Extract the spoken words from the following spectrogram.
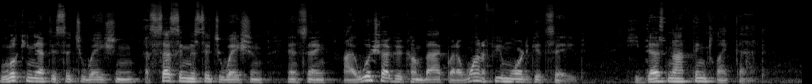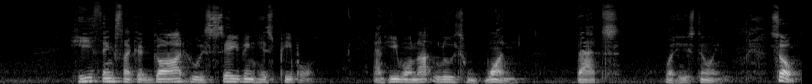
looking at the situation, assessing the situation, and saying, I wish I could come back, but I want a few more to get saved. He does not think like that. He thinks like a God who is saving his people, and he will not lose one. That's what he's doing. So,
